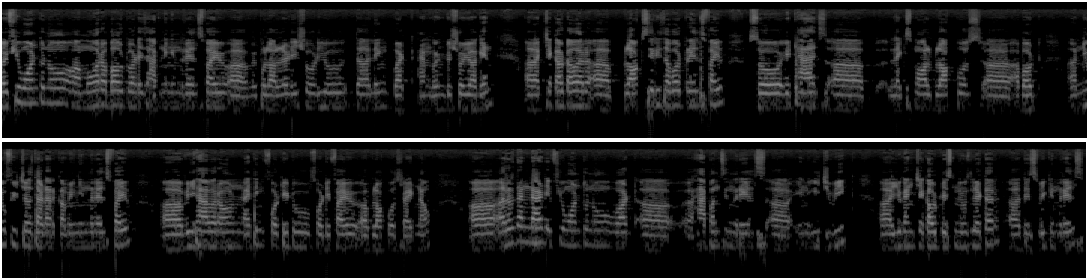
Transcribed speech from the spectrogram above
so if you want to know uh, more about what is happening in Rails 5, uh, Vipul already showed you the link, but I'm going to show you again. Uh, check out our uh, blog series about Rails 5. So it has uh, like small blog posts uh, about new features that are coming in Rails 5. we have around, I think, 40 to 45 blog posts right now. other than that, if you want to know what happens in Rails in each week, you can check out this newsletter, This Week in Rails.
